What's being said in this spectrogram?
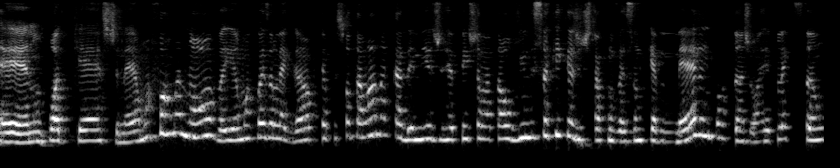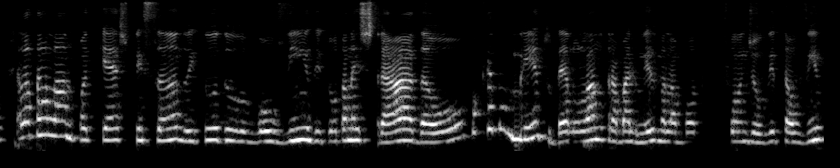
é, num podcast, né? É uma forma nova e é uma coisa legal, porque a pessoa está lá na academia, de repente ela está ouvindo isso aqui que a gente está conversando, que é mega importante, é uma reflexão. Ela está lá no podcast pensando e tudo, ouvindo, e tudo, está na estrada, ou qualquer momento dela, ou lá no trabalho mesmo, ela bota fone de ouvido, está ouvindo,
